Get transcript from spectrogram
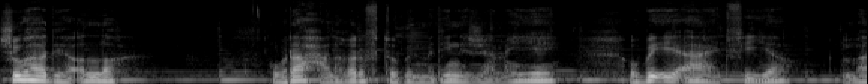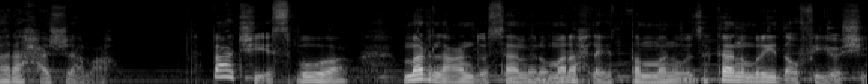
شو هاد يا الله؟ وراح على غرفته بالمدينة الجامعية وبقي قاعد فيها ما راح على الجامعة. بعد شي أسبوع مر لعنده سامر ومرح ليطمنوا إذا كان مريض أو فيه شي.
